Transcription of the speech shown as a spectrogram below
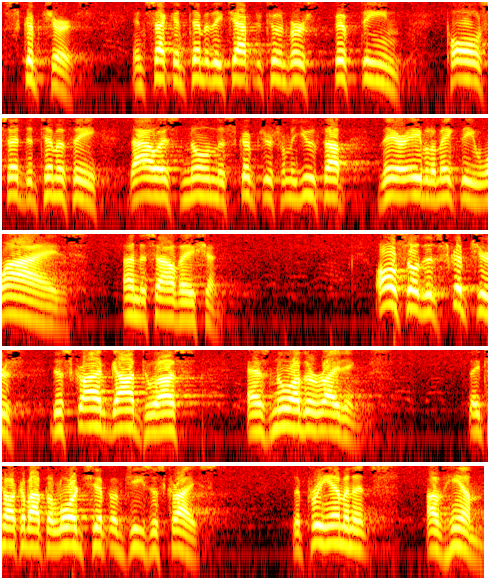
Scriptures. In 2 Timothy chapter 2 and verse 15, Paul said to Timothy, Thou hast known the Scriptures from a youth up, they are able to make thee wise unto salvation. Also, the Scriptures describe God to us as no other writings. They talk about the lordship of Jesus Christ, the preeminence of Him,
